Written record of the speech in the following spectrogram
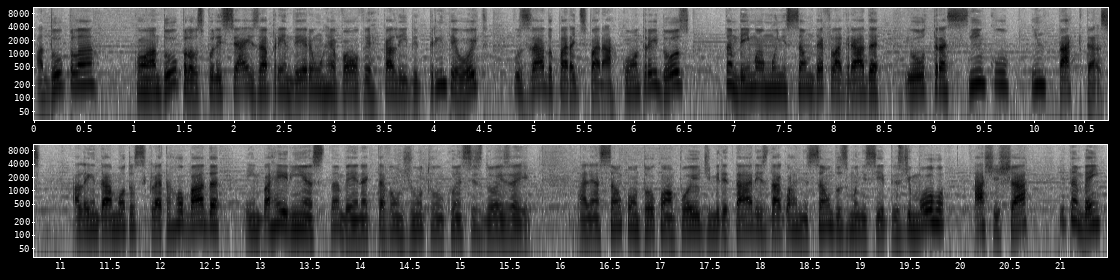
A dupla com a dupla, os policiais apreenderam um revólver calibre 38 usado para disparar contra idoso, também uma munição deflagrada e outras cinco intactas além da motocicleta roubada em Barreirinhas também, né, que estavam junto com esses dois aí. A aliação contou com o apoio de militares da guarnição dos municípios de Morro, Axixá e também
